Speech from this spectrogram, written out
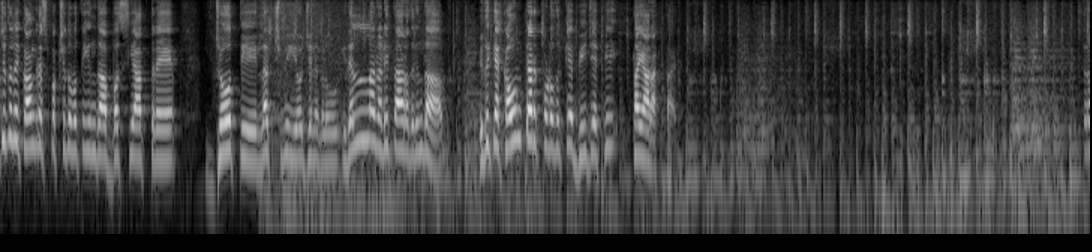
ರಾಜ್ಯದಲ್ಲಿ ಕಾಂಗ್ರೆಸ್ ಪಕ್ಷದ ವತಿಯಿಂದ ಬಸ್ ಯಾತ್ರೆ, ಜ್ಯೋತಿ, ಲಕ್ಷ್ಮಿ ಯೋಜನೆಗಳು ಇದೆಲ್ಲ ನಡೀತಾ ಇರೋದ್ರಿಂದ ಇದಕ್ಕೆ ಕೌಂಟರ್ ಕೊಡೋದಕ್ಕೆ ಬಿಜೆಪಿ ತಯಾರಾಗ್ತಾ ಇದೆ. ಉತ್ತರ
